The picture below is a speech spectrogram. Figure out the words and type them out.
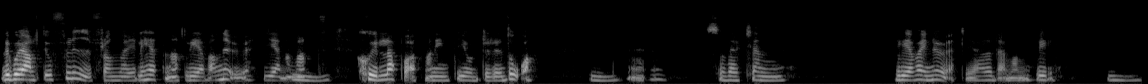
Det går ju alltid att fly från möjligheten att leva nu genom mm. att skylla på att man inte gjorde det då. Mm. Eh, så verkligen leva i nuet och göra det man vill. Mm.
